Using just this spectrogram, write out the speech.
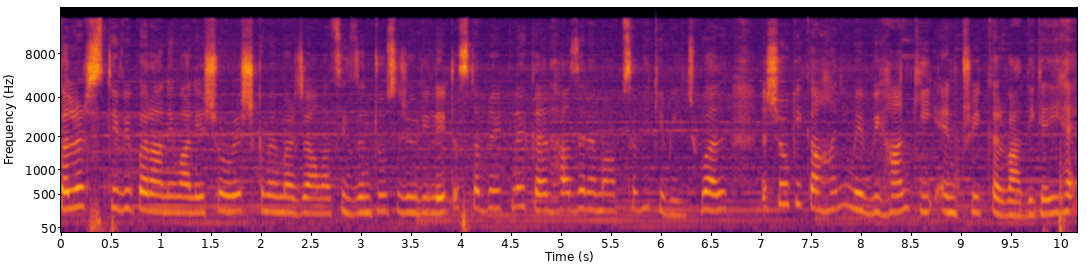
कलर्स टीवी पर आने वाले शो इश्क में मर जावा सीज़न टू से जुड़ी लेटेस्ट अपडेट लेकर हाजिर हम आप सभी के बीच वल इस शो की कहानी में विहान की एंट्री करवा दी गई है,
